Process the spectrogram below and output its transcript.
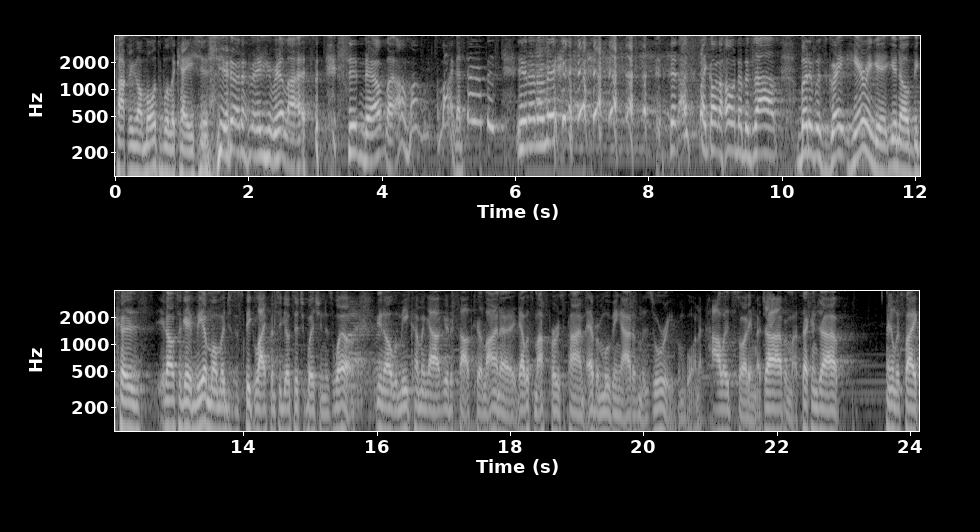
talking on multiple occasions. You know what I mean? You realize sitting there, I'm like, oh, am I, am I like a therapist? You know what I mean? and I was like on a whole nother job. But it was great hearing it, you know, because it also gave me a moment just to speak life into your situation as well. You know, with me coming out here to South Carolina, that was my first time ever moving out of Missouri from going to college, starting my job and my second job. And it was like,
